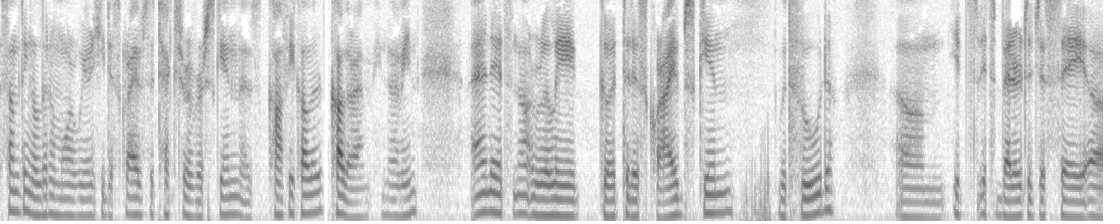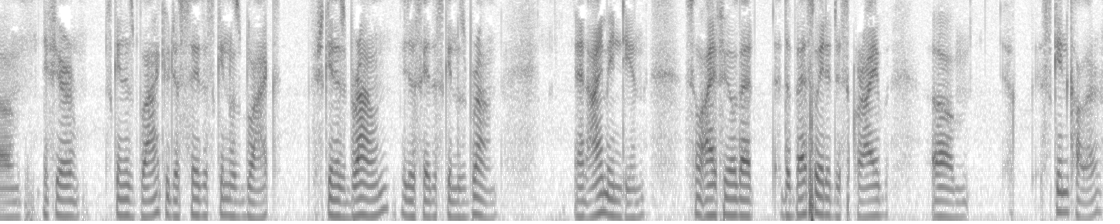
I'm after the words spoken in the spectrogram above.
something a little more weird. He describes the texture of her skin as coffee colored color. I mean, I mean, and it's not really good to describe skin with food. Um, it's it's better to just say um, if your skin is black, you just say the skin was black. If your skin is brown, you just say the skin was brown. And I'm Indian, so I feel that the best way to describe um, skin color.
